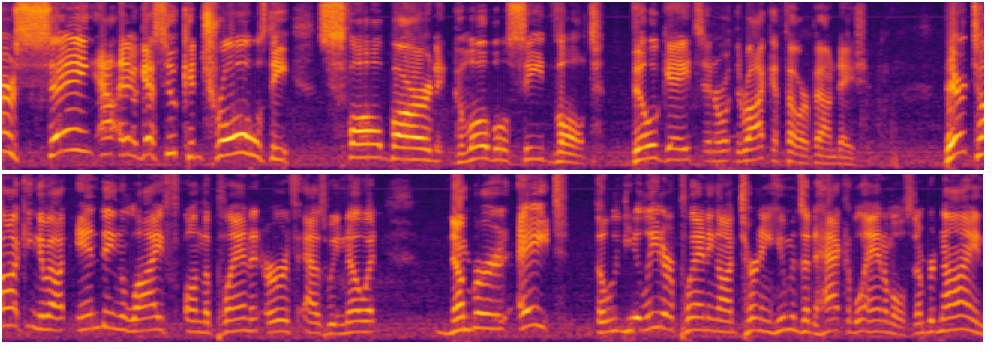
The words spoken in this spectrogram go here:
They're saying, and guess who controls the Svalbard Global Seed Vault? Bill Gates and the Rockefeller Foundation. They're talking about ending life on the planet Earth as we know it. Number eight, the elite are planning on turning humans into hackable animals. Number nine,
